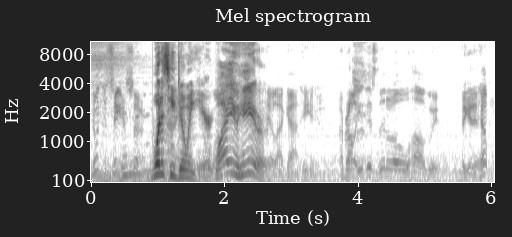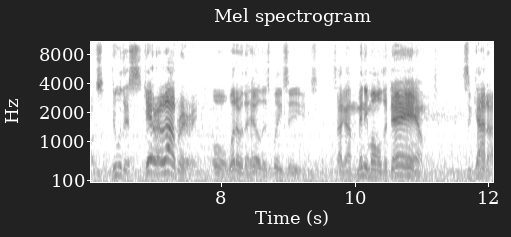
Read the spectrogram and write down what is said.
Good to see you, sir. What is he doing here? Why are you here? Hell, I got here. I brought you this little old hoglet. Figured it'd help us through this scary library, or whatever the hell this place is. It's like a mini mall of the damned. Some kind of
